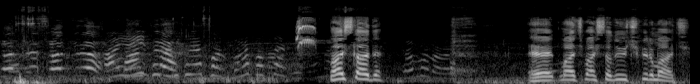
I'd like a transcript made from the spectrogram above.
Santra santra. Hayır. Santra. Santra. Bana pas ver. Başla hadi. Evet maç başladı 3-1 maç.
